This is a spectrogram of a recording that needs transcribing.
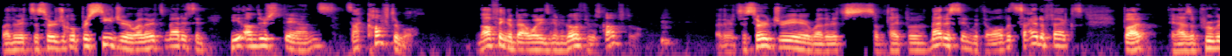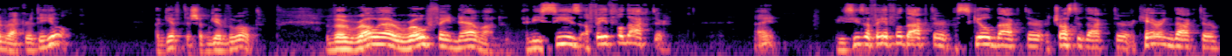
Whether it's a surgical procedure, whether it's medicine. He understands it's not comfortable. Nothing about what he's going to go through is comfortable. Whether it's a surgery or whether it's some type of medicine with all of its side effects, but it has a proven record to heal. A gift that Hashem gave the world. V'roa rofe neman, and he sees a faithful doctor. Right? He sees a faithful doctor, a skilled doctor, a trusted doctor, a caring doctor.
